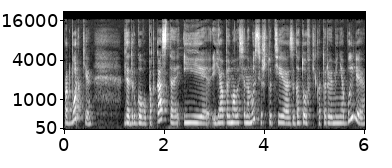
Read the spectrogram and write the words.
подборки, для другого подкаста, и я поймала себя на мысли, что те заготовки, которые у меня были,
